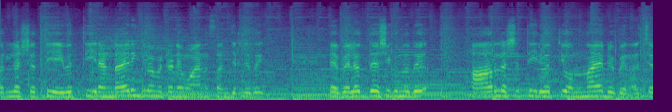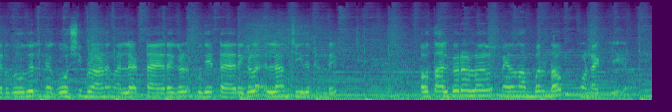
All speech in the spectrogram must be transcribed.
ഒരു ലക്ഷത്തി എഴുപത്തി രണ്ടായിരം കിലോമീറ്ററാണ് ഈ വാഹനം സഞ്ചരിച്ചത്. വില ഉദ്ദേശിക്കുന്നത് ആറ് ലക്ഷത്തി ഇരുപത്തി ഒന്നായിരം രൂപയാണ്. ചെറുതോതിൽ നെഗോഷ്യബിൾ ആണ്. നല്ല ടയറുകൾ പുതിയ ടയറുകൾ എല്ലാം ചെയ്തിട്ടുണ്ട്. അപ്പോൾ താല്പര്യമുള്ളവർ മേലെ നമ്പർ ഉണ്ടാവും. കോൺടാക്ട് ചെയ്യുക.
